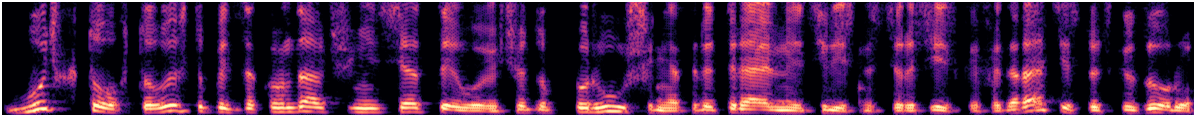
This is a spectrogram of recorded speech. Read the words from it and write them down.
Будь-хто, хто виступить законодавчою ініціативою щодо порушення територіальної цілісності Російської Федерації з точки зору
